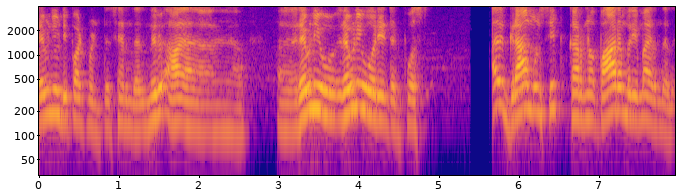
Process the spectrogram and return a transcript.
ரெவன்யூ டிபார்ட்மெண்ட் சேர்ந்தது நிரு ரெவன்யூ ரெவன்யூ ஓரியன்ட் போஸ்ட். அது கிராம் முன்சிப் கர்ணம் பாரம்பரியமாக இருந்தது.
